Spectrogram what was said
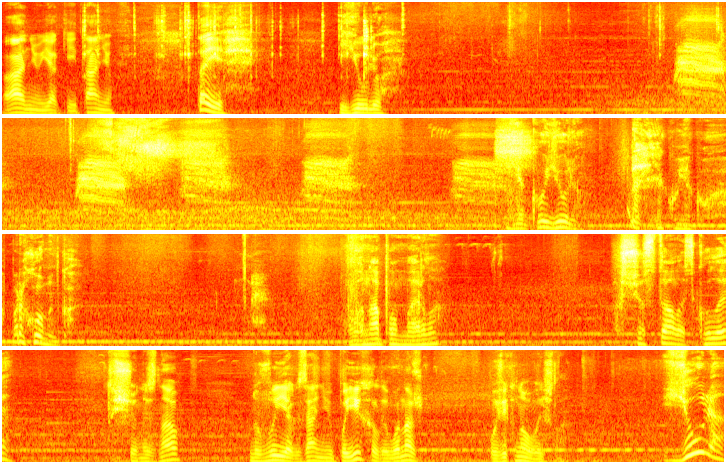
Аню, як і Таню, та й Юлю. Яку Юлю? Яку, яку? Пархоменко. Вона померла. Що сталося? Коли? Ти що, не знав? Ну ви як за нею поїхали, вона ж у вікно вийшла. Юля?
